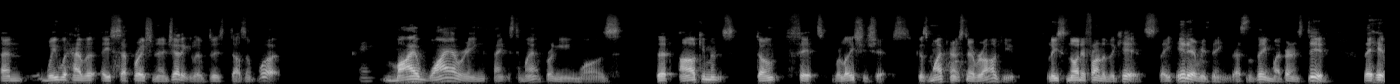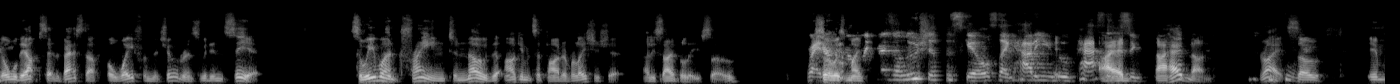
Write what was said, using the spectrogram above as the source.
and we would have a, a separation energetically if this doesn't work. Okay. My wiring, thanks to my upbringing, was that arguments don't fit relationships because my parents never argued at least not in front of the kids. They hid everything. That's the thing my parents did. They hid all the upset and bad stuff away from the children so we didn't see it. So we weren't trained to know that arguments are part of relationship. At least I believe so. Right. So as my resolution skills, like how do you move past? I had, I had none. Right. so, in,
